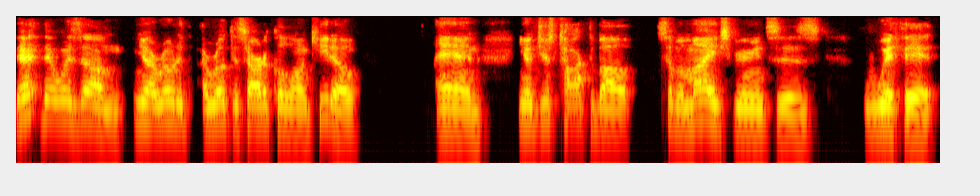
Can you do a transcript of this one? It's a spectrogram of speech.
that there was, um, you know, I wrote it, I wrote this article on keto, and you know just talked about some of my experiences with it.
